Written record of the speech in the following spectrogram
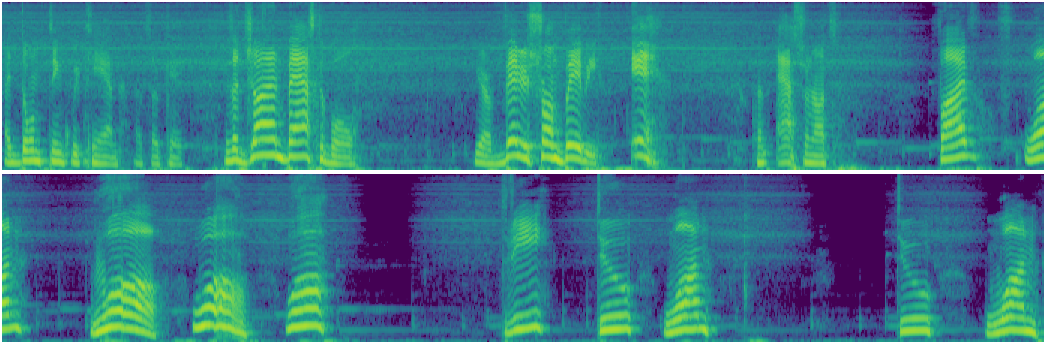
I don't think we can. That's okay. There's a giant basketball. You're a very strong baby. Eh. An astronaut. Five, one. Whoa! Whoa! Whoa! Three, two, one. Two, one.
